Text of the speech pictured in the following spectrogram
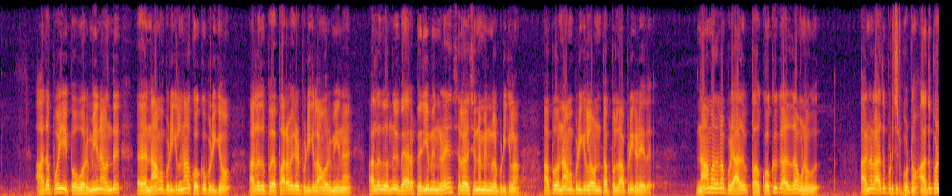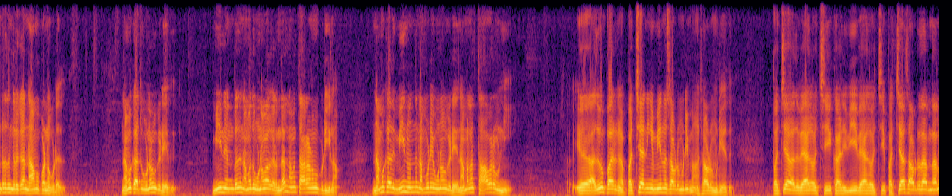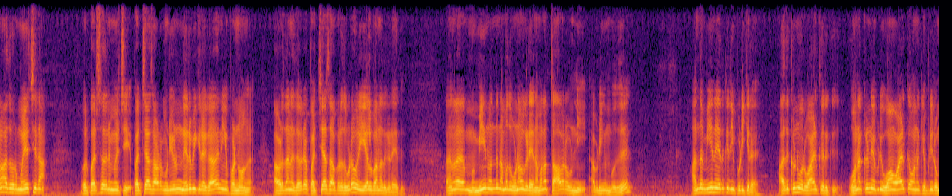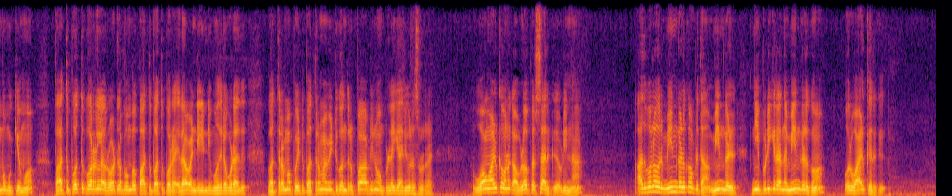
அதை போய் இப்போ ஒரு மீனை வந்து நாம் பிடிக்கலன்னா கொக்கு பிடிக்கும். அல்லது இப்போ பறவைகள் பிடிக்கலாம் ஒரு மீனை. அல்லது வந்து வேறு பெரிய மீன்களே சில சின்ன மீன்களை பிடிக்கலாம். அப்போது நாம் பிடிக்கிறதுல ஒன்றும் தப்பு இல்லை. அப்படி கிடையாது. நாம் அதெல்லாம் பிடி அது இப்போ கொக்குக்கு அதுதான் உணவு. அதனால் அது பிடிச்சிட்டு போட்டோம். அது பண்ணுறதுங்கிறக்கா நாம் பண்ணக்கூடாது. நமக்கு அது உணவு கிடையாது. மீன் என்பது நமது உணவாக இருந்தால் நம்ம தாராளமாக பிடிக்கலாம். நமக்கு அது மீன் வந்து நம்முடைய உணவு கிடையாது. நம்மலாம் தாவர உண்ணி. ஏ, அதுவும் பாருங்கள் பச்சையாக நீங்கள் மீனை சாப்பிட முடியுமா? சாப்பிட முடியாது. பச்சையாக அது வேக வச்சு கழுவி வேக வச்சு பச்சையாக சாப்பிட்றதா இருந்தாலும் அது ஒரு முயற்சி தான். ஒரு பரிசோதனை முயற்சி. பச்சையாக சாப்பிட முடியும்னு நிரூபிக்கிறதுக்காக நீங்கள் பண்ணுவாங்க. அவ்வளோதானே தவிர பச்சையாக சாப்பிட்றது கூட ஒரு இயல்பானது கிடையாது. அதனால் மீன் வந்து நமது உணவு கிடையாது. நம்மலாம் தாவர உண்ணி அப்படிங்கும்போது அந்த மீனை எதுக்கு நீ பிடிக்கிற? அதுக்குன்னு ஒரு வாழ்க்கை இருக்குது உனக்குன்னு எப்படி உன் வாழ்க்கை உனக்கு எப்படி ரொம்ப முக்கியமோ பார்த்து பார்த்து போகிறல ரோட்டில் போகும்போது பார்த்து பார்த்து போகிற ஏதாவது வண்டி கிண்டி மோதிடக்கூடாது பத்திரமா போயிட்டு பத்திரமா வீட்டுக்கு வந்திருப்பா அப்படின்னு உன் பிள்ளைக்கு அறிவுரை சொல்கிறேன் உன் வாழ்க்கை உனக்கு அவ்வளோ பெருசாக இருக்குது அப்படின்னா அதுபோல் ஒரு மீன்களுக்கும் அப்படி தான் மீன்கள் நீ பிடிக்கிற அந்த மீன்களுக்கும் ஒரு வாழ்க்கை இருக்குது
